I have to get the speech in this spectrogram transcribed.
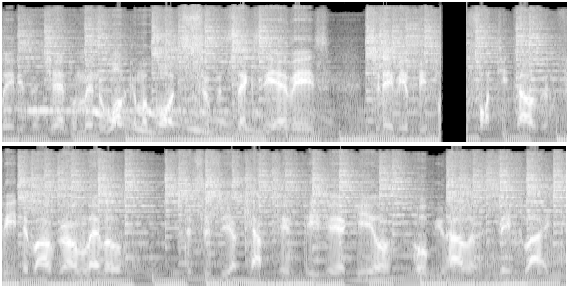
ladies and gentlemen, welcome aboard Super Sexy Airways. Today we'll be flying 40,000 feet above ground level. This is your captain, DJ Aqeel. Hope you have a safe flight.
